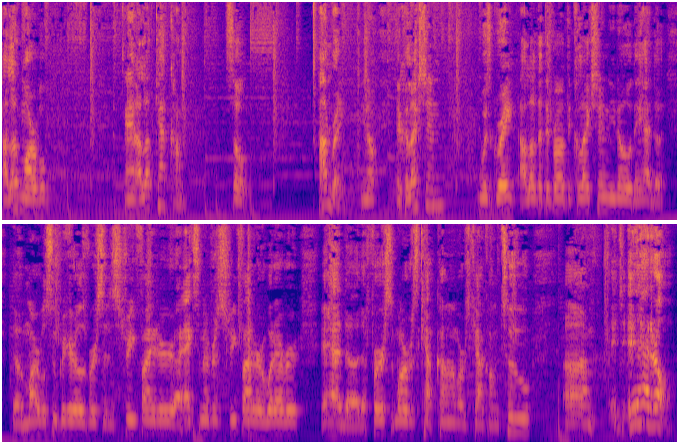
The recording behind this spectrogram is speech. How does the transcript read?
I love Marvel and I love Capcom. So I'm ready. You know, the collection was great. I love that they brought the collection. You know, they had the, the Marvel superheroes versus Street Fighter, uh, X Men versus Street Fighter, or whatever. It had uh, the first Marvel vs. Capcom versus Capcom 2. Um, it, it, had it all.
